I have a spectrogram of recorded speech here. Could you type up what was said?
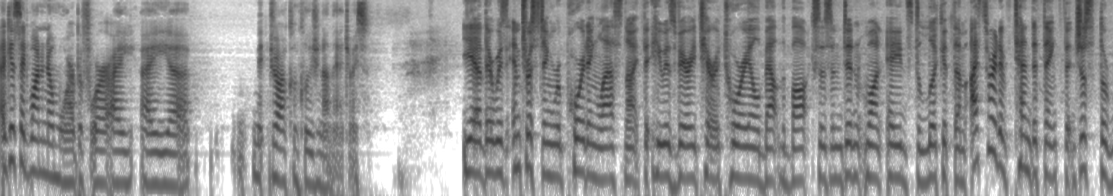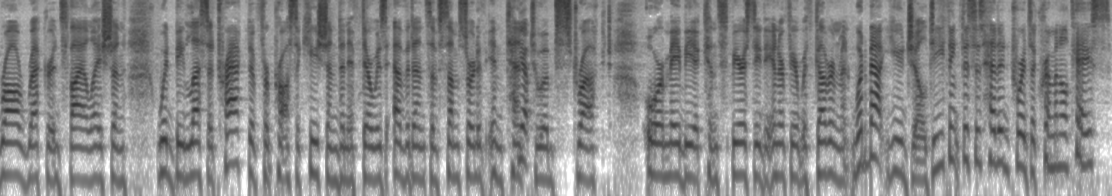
I guess I'd want to know more before I I uh, draw a conclusion on that, Joyce. Yeah, there was interesting reporting last night that he was very territorial about the boxes and didn't want aides to look at them. I sort of tend to think that just the raw records violation would be less attractive for prosecution than if there was evidence of some sort of intent yep. to obstruct or maybe a conspiracy to interfere with government. What about you, Jill? Do you think this is headed towards a criminal case?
